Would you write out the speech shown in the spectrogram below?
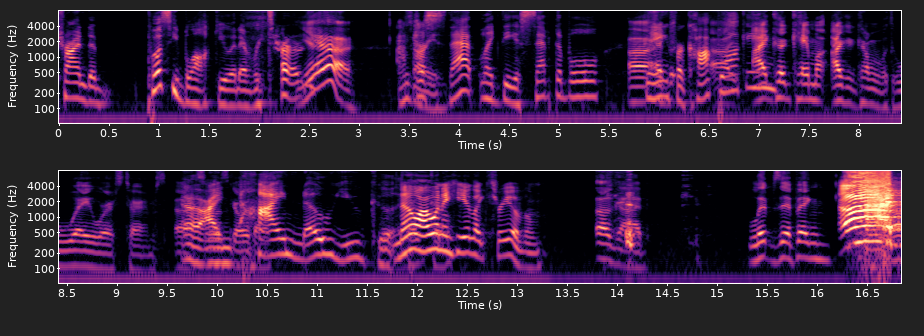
trying to pussy block you at every turn. Yeah. I'm Sorry, just is that like the acceptable Uh, thing I- for cock I- blocking? I, could came up, I could come up with way worse terms. Uh, Uh, so I let's go with that. I know you could. no. I want to hear like three of them. Oh God. Lip zipping. Ah, no,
